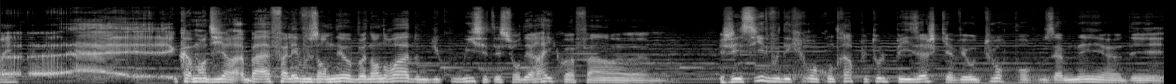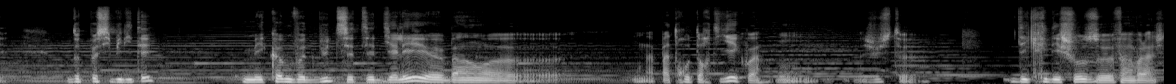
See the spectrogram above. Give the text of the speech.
Ouais. euh, comment dire, bah fallait vous emmener au bon endroit. Donc du coup, oui, c'était sur des rails, quoi. Enfin, euh, j'ai essayé de vous décrire au contraire plutôt le paysage qu'il y avait autour pour vous amener euh, des d'autres possibilités. Mais comme votre but c'était d'y aller, euh, ben euh, on n'a pas trop tortillé quoi. On a juste euh, décrit des choses. euh, Enfin voilà, je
